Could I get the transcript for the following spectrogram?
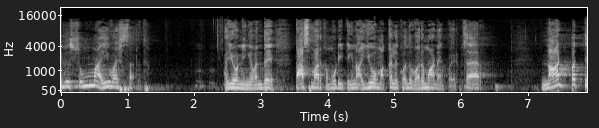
இது சும்மா ஐவாஷ் சார் இது. ஐயோ நீங்கள் வந்து டாஸ்மார்க்கை மூடிட்டீங்கன்னா ஐயோ மக்களுக்கு வந்து வருமானம் போயிடும் சார் நாற்பத்தி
